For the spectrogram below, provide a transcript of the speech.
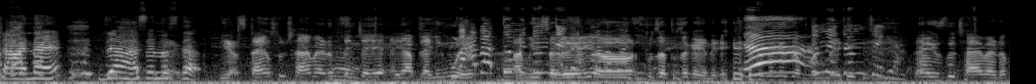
शहाण आहे. जे असं नसतं. Yes thanks to Chhaya madam त्यांच्या या- या प्लॅनिंग मुळे आम्ही सगळे तुझं तुझं काही नाही. थँक्स टू छाया मॅडम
